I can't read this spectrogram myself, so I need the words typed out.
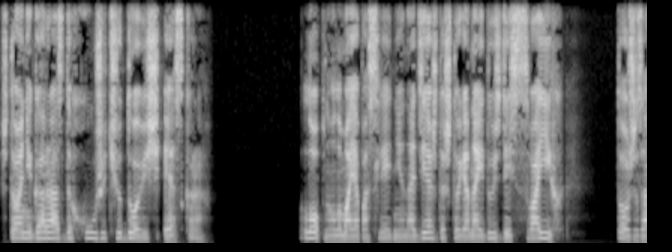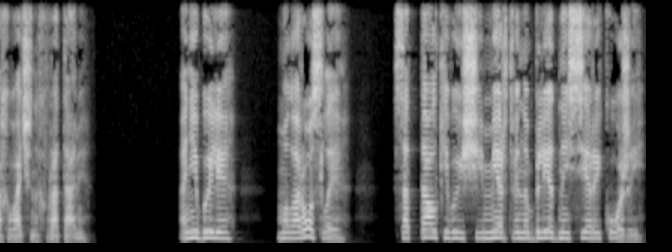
что они гораздо хуже чудовищ Эскара. Лопнула моя последняя надежда, что я найду здесь своих, тоже захваченных вратами. Они были малорослые, с отталкивающей мертвенно-бледной серой кожей.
